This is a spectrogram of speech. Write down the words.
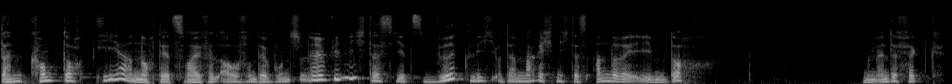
dann kommt doch eher noch der Zweifel auf und der Wunsch, na, will ich das jetzt wirklich oder mache ich nicht das andere eben doch? Und im Endeffekt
